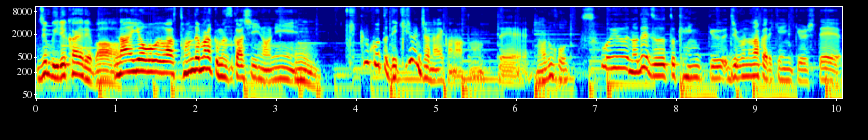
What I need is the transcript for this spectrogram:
全部入れ替えれば、内容はとんでもなく難しいのうに、ん、聞くことできるんじゃないかなと思って。なるほど。そういうのでずっと研究自分の中で研究して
